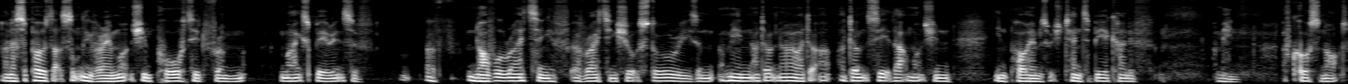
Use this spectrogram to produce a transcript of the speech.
and I suppose that's something very much imported from my experience of of novel writing, of, of writing short stories. And I mean, I don't know. I don't. I don't see it that much in in poems, which tend to be a kind of. I mean, of course not.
